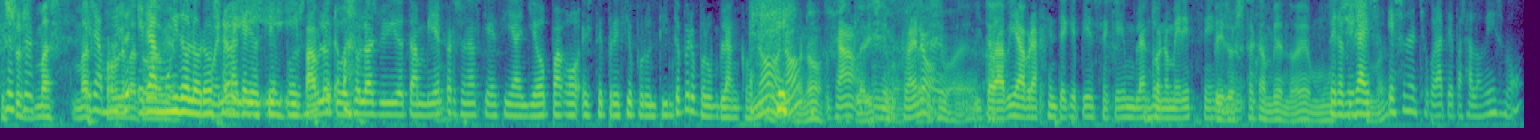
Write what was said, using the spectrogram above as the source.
eso es más, más era, muy, era muy doloroso bueno, en aquellos y, tiempos. Y, y Pablo, ¿no? tú eso lo has vivido también, personas que decían, yo pago este precio por un tinto, pero por un blanco, ¿no? Sí. ¿no? Bueno, o sea, clarísimo, claro. clarísimo ¿eh? Y todavía habrá gente que piense que un blanco no, no merece. Pero está cambiando, ¿eh? Muchísimo, pero mira, es, ¿eh? eso en el chocolate pasa lo mismo.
